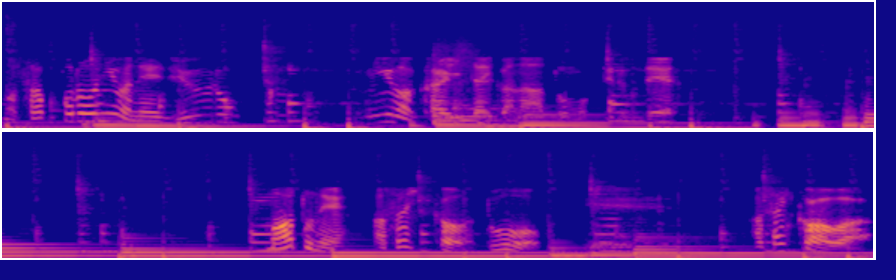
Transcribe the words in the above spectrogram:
まあ、札幌にはね、16には帰りたいかなと思ってるんで、まあ、あとね、旭川と、えー旭川は、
